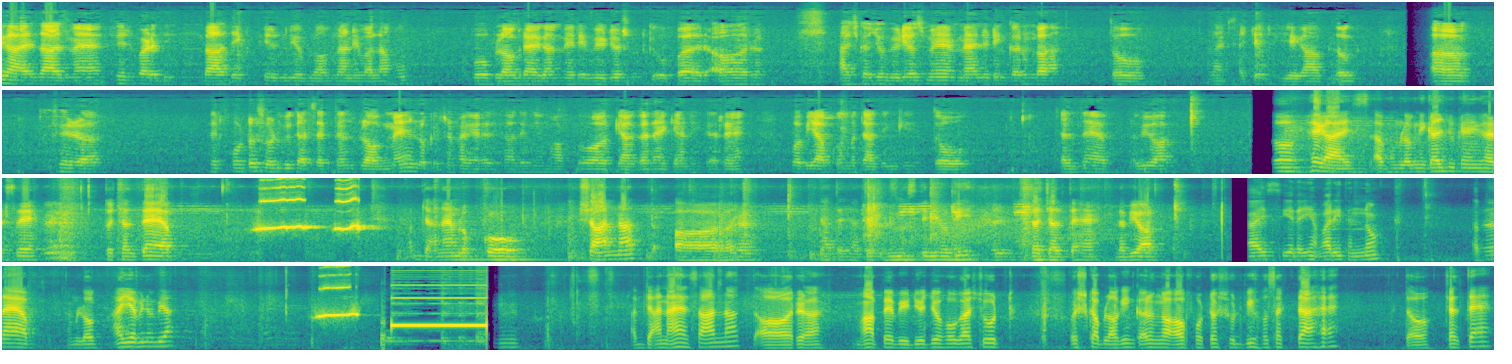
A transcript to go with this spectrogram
है गाइस आज मैं फिर बड़े दिन बाद एक फिर न्यू ब्लॉग लाने वाला हूँ। वो ब्लॉग रहेगा मेरे वीडियो शूट के ऊपर और आज का जो वीडियोस में मैं एडिटिंग करूँगा तो एक्साइटेड रहिएगा आप लोग आ, फिर फिर फ़ोटो शूट भी कर सकते हैं ब्लॉग में लोकेशन वगैरह दिखा देंगे हम आपको और क्या कर रहे हैं क्या नहीं कर रहे हैं वो भी आपको बता देंगे। तो चलते हैं अभी आप तो है गाइस अब हम लोग निकल चुके हैं घर से। तो चलते हैं अब। अब जाना है हम लोग को शारनाथ और जाते जाते थोड़ी मस्ती भी होगी। तो चलते हैं। लव यू ऑल गाइस ये रही हमारी धन्नो। अब चलना है अब हम लोग। आइए अभिनव भैया अब जाना है सारनाथ और वहाँ पे वीडियो जो होगा शूट। उसका ब्लॉगिंग करूँगा और फ़ोटो शूट भी हो सकता है। तो चलते हैं।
